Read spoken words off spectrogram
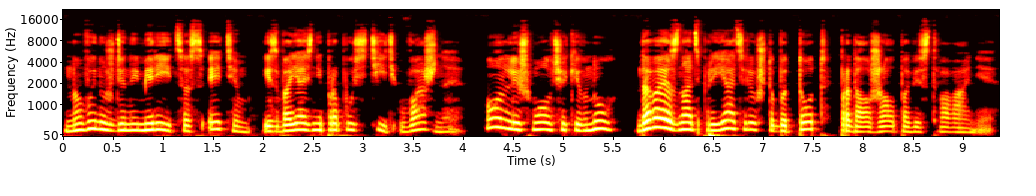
Но вынужденный мириться с этим из боязни пропустить важное, он лишь молча кивнул давая знать приятелю, чтобы тот продолжал повествование.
